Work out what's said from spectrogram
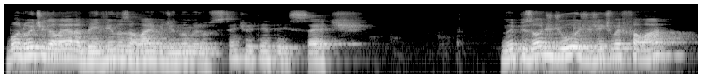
Boa noite, galera. Bem-vindos à live de número 187. No episódio de hoje, a gente vai falar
